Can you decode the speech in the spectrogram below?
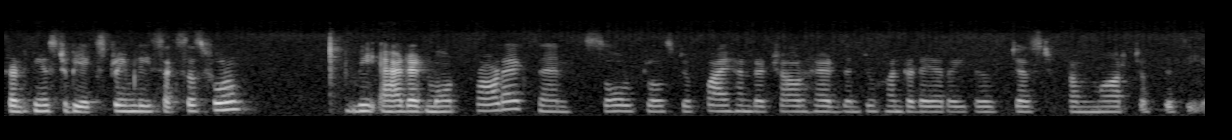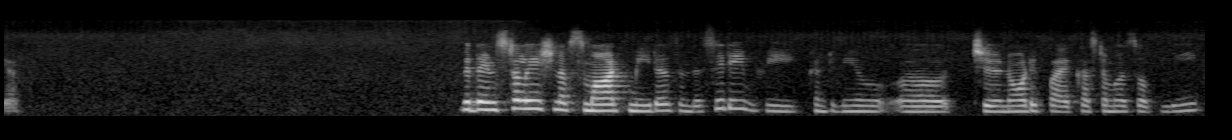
continues to be extremely successful. We added more products and sold close to 500 shower heads and 200 aerators just from March of this year. With the installation of smart meters in the city, we continue uh, to notify customers of leaks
